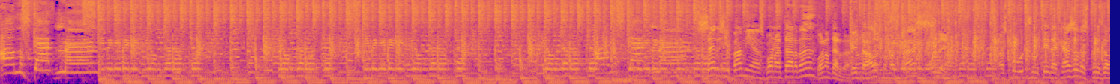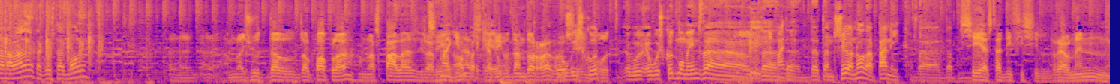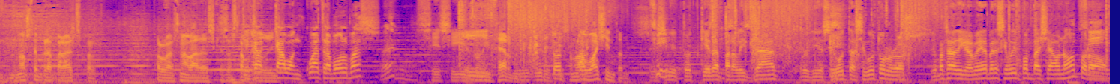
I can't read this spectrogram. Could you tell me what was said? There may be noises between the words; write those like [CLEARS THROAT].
I'm a scat man. Sergi Pàmies, bona tarda. Bona tarda. Què tal, com estàs? Molt bé. Has pogut sortir de casa després de la nevada? T'ha costat molt? Amb l'ajut del, del poble, amb les pales i les Sí, no, màquines perquè que ha vingut d'Andorra. Heu doncs, viscut, hem pogut. heu, heu viscut moments de, de, de, de tensió, no? De pànic. De, de... Sí, ha estat difícil. Realment no estem preparats per, per les nevades que s'estan Que ca produint. cauen quatre volves, eh? Sí, sí, és un infern. Sí, tot- sí, sembla Washington. Sí, sí, sí, tot queda paralitzat. Vull dir, ha sigut, ha sigut horrorós. Jo pensava, dic, a veure, a veure si avui pot baixar o no, però...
